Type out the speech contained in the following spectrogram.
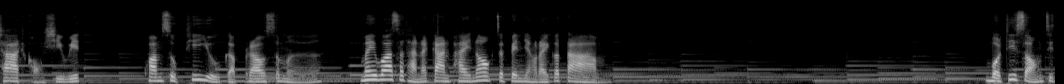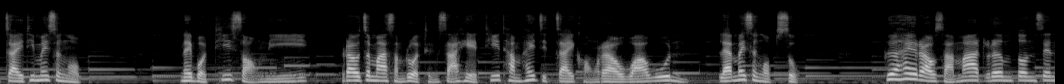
ชาติของชีวิต ความสุขที่อยู่กับเราเสมอ ไม่ว่าสถานการณ์ภายนอกจะเป็นอย่างไรก็ตาม บทที่ 2 จิตใจที่ไม่สงบ ในบทที่ 2 นี้ เราจะมาสำรวจถึงสาเหตุที่ทำให้จิตใจของเราว้าวุ่น และไม่สงบสุข พื่อให้เราสามารถเริ่มต้นเส้น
